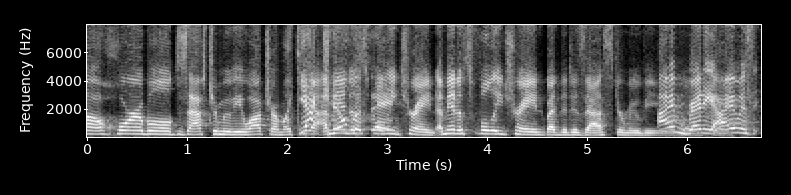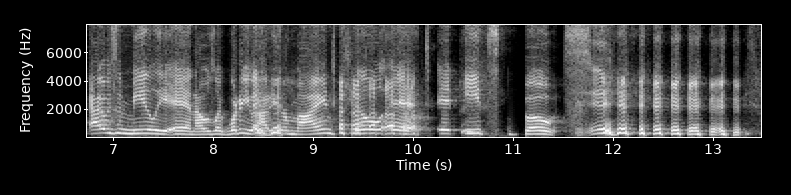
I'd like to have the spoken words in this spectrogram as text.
a horrible disaster movie watcher I'm like yeah, kill Amanda's fully thing trained. Amanda's fully trained by the disaster movie. I'm like, ready. so- I was I was immediately in. I was like, what are you out of your mind? Kill it. It eats boats.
